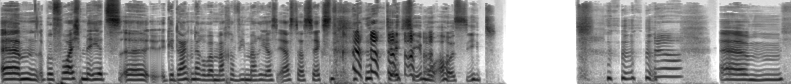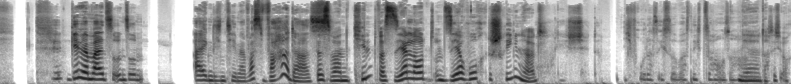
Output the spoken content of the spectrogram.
ähm, bevor ich mir jetzt äh, Gedanken darüber mache, wie Marias erster Sex nach der Chemo aussieht, Ja. ähm, gehen wir mal zu unserem eigentlichen Thema. Was war das? Das war ein Kind, was sehr laut und sehr hoch geschrien hat. Holy shit. Ich froh, dass ich sowas nicht zu Hause habe. Ja, dachte ich auch.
